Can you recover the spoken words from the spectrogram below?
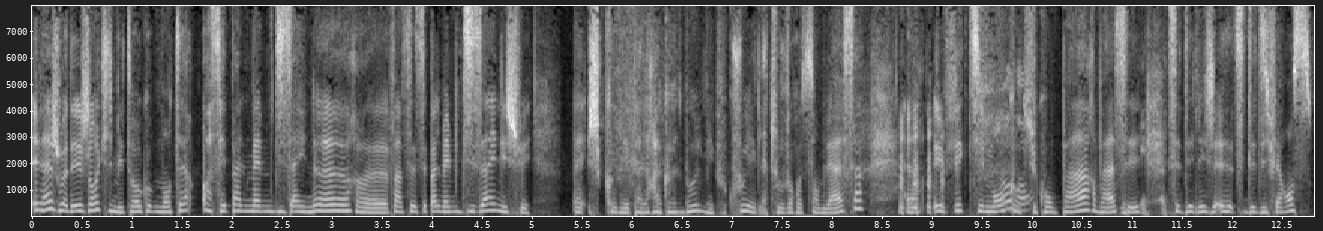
et là, je vois des gens qui mettaient en commentaire oh, c'est pas le même designer, euh, enfin, c'est c'est pas le même design. Et je fais Bah, je connais pas Dragon Ball, mais Goku, il a toujours ressemblé à ça. Alors, effectivement, Non, quand non. tu compares, bah, c'est des, lég- des différences.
